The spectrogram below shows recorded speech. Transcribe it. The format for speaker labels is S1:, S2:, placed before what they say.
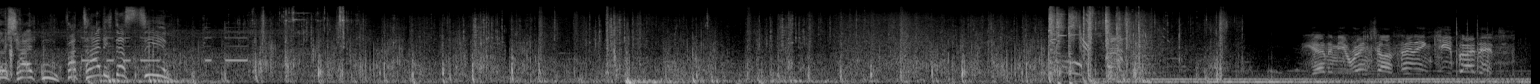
S1: Durchhalten! Verteidigt das Ziel!
S2: The enemy ranks are thinning. Keep at it.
